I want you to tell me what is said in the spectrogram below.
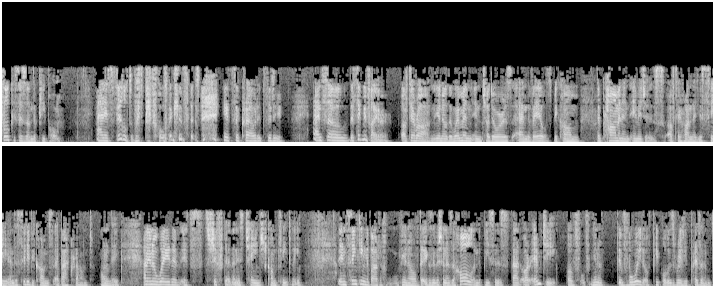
focuses on the people. And it's filled with people. Like I said, it's a crowded city. And so the signifier of Tehran. You know, the women in chadors and the veils become the prominent images of Tehran that you see, and the city becomes a background only. And in a way, it's shifted and it's changed completely. In thinking about, you know, the exhibition as a whole and the pieces that are empty of you know, the void of people is really present.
